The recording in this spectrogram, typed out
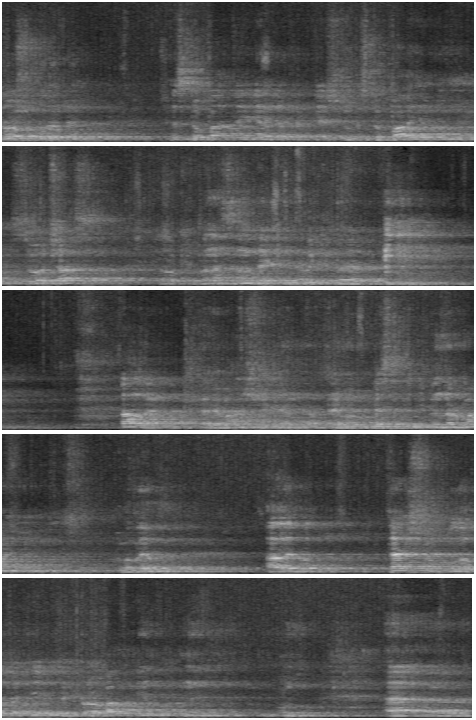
запрошували вже виступати, я вже практично виступаю з цього часу, років 12, ну десь невеликі перерви. Але переважно я не отримав. Виступи ніби нормально, хвалив. Але те, що було тоді, той провал, він не був. Е,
